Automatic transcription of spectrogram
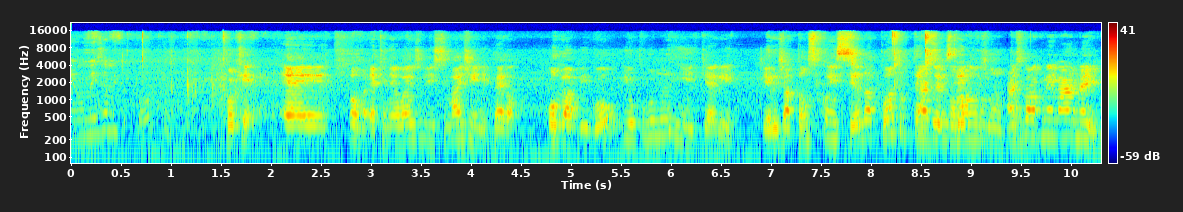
É, um mês é muito pouco. Porque é, é que nem o Enzo disse, imagine, pega o Gabigol e o Bruno Henrique ali. Eles já estão se conhecendo há quanto tempo eles coloca, juntos? aí você coloca o Neymar no meio.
